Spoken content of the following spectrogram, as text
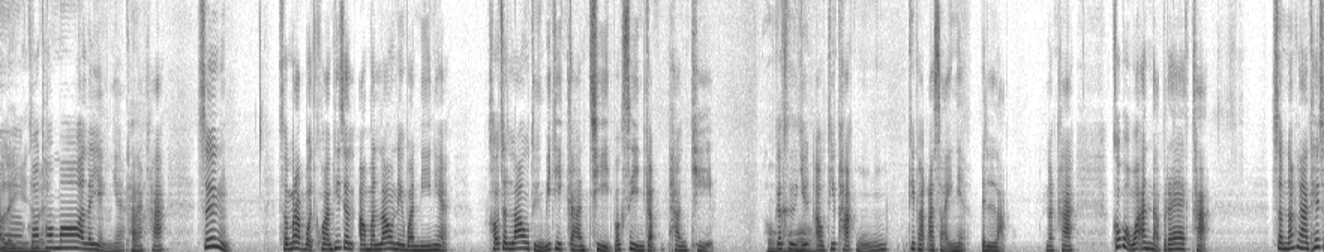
อะไรอย่างงี้กใช่ไหมทมอะไรอย่างเงี้ยค่ะนะคะ ซึ่งสำหรับบทความที่จะเอามาเล่าในวันนี้เนี่ยเขาจะเล่าถึงวิธีการฉีดวัคซีนกับทางเขต ก็คือยึดเอาที่พักของที่พักอาศัยเนี่ยเป็นหลักนะคะเขาบอกว่าอันดับแรกค่ะสำนักงานเทศ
